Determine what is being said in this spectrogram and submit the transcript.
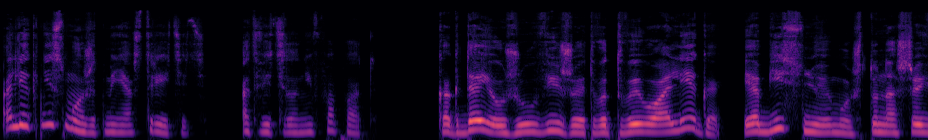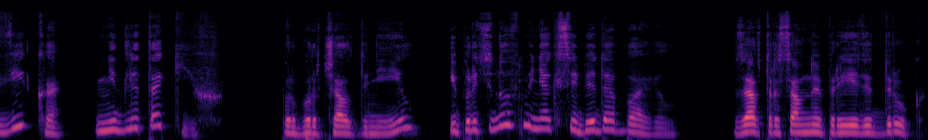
Олег не сможет меня встретить», — ответила невпопад. «Когда я уже увижу этого твоего Олега и объясню ему, что наша Вика не для таких?» — пробурчал Даниил и, протянув меня к себе, добавил. «Завтра со мной приедет друг,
